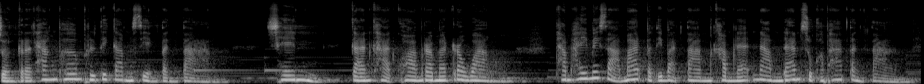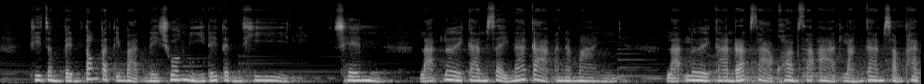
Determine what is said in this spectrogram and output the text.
จนกระทั่งเพิ่มพฤติกรรมเสี่ยงต่างๆ เช่น การขาดความระมัดระวังทำให้ไม่สามารถปฏิบัติตามคำแนะนำด้านสุขภาพต่างๆ ที่จำเป็นต้องปฏิบัติในช่วงนี้ได้เต็มที่ เช่น ละเลยการใส่หน้ากากอนามัย ละเลยการรักษาความสะอาดหลังการสัมผัส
